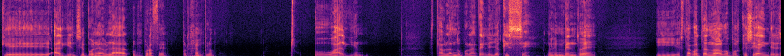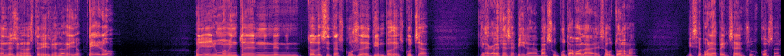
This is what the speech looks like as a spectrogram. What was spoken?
que alguien se pone a hablar, un profe, por ejemplo, o alguien, está hablando por la tele, yo qué sé, me lo invento, ¿eh? Y está contando algo pues que sea interesante, si no, no estaríais viendo aquello. Pero, oye, hay un momento en, en- todo ese transcurso de tiempo de escucha que la cabeza se pira, va a su puta bola, es autónoma. Y se pone a pensar en sus cosas.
